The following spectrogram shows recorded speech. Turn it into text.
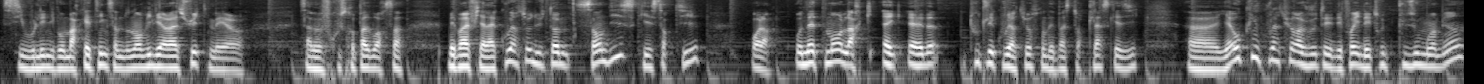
Si vous voulez, niveau marketing, ça me donne envie de lire la suite, mais euh, ça me frustre pas de voir ça. Mais bref, il y a la couverture du tome 110 qui est sortie. Voilà, honnêtement, l'arc Egghead, toutes les couvertures sont des masterclass quasi. Euh, il n'y a aucune couverture ajoutée. Des fois, il y a des trucs plus ou moins bien.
